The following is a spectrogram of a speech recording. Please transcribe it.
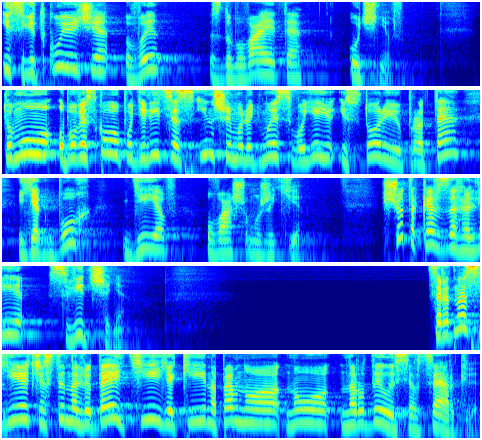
і свідкуючи, ви здобуваєте учнів. Тому обов'язково поділіться з іншими людьми своєю історією про те, як Бог діяв у вашому житті. Що таке взагалі свідчення? Серед нас є частина людей, ті, які, напевно, ну, народилися в церкві.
